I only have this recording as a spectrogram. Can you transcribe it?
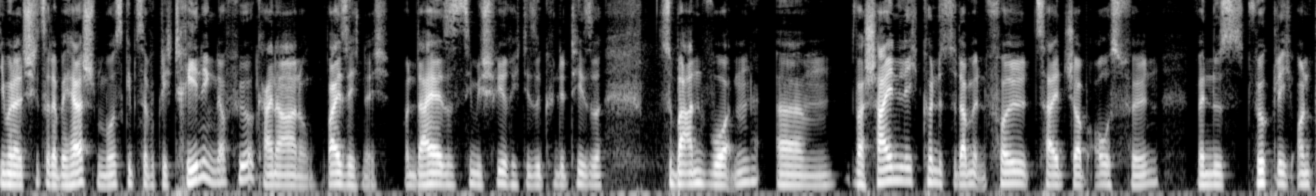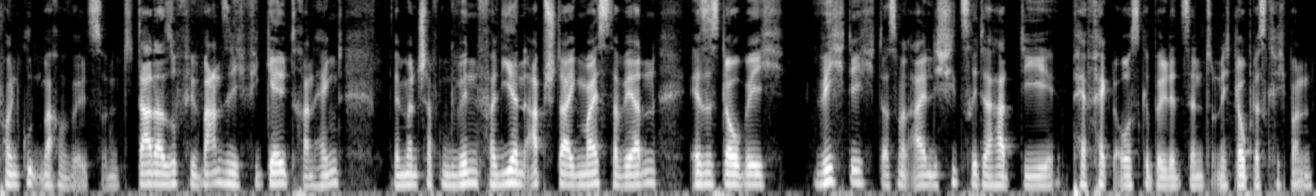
die man als Schiedsrichter beherrschen muss. Gibt es da wirklich Training dafür? Keine Ahnung, weiß ich nicht. Und daher ist es ziemlich schwierig, diese kühle These zu beantworten. Ähm, wahrscheinlich könntest du damit einen Vollzeitjob ausfüllen, wenn du es wirklich on point gut machen willst. Und da da so viel wahnsinnig viel Geld dran hängt, wenn Mannschaften gewinnen, verlieren, absteigen, Meister werden, ist es, glaube ich, wichtig, dass man eigentlich Schiedsrichter hat, die perfekt ausgebildet sind. Und ich glaube, das kriegt man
